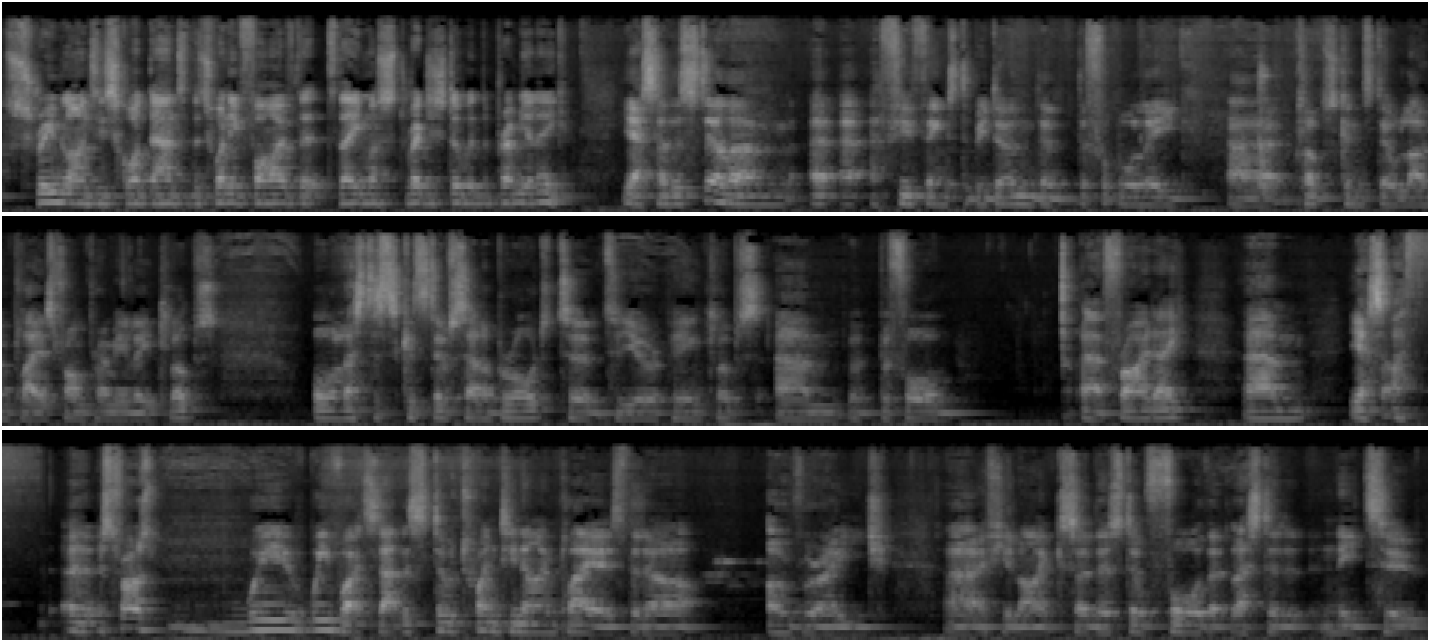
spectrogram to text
streamlines his squad down to the 25 that they must register with the Premier League. Yeah, so there's still um, a, a, few things to be done. The, the Football League uh, clubs can still loan players from Premier League clubs or Leicester could still sell abroad to, to European clubs um, before uh, Friday. Um, yes, I th- uh, as far as we we've worked it out, there's still 29 players that are over age, uh, if you like. So there's still four that Leicester need to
